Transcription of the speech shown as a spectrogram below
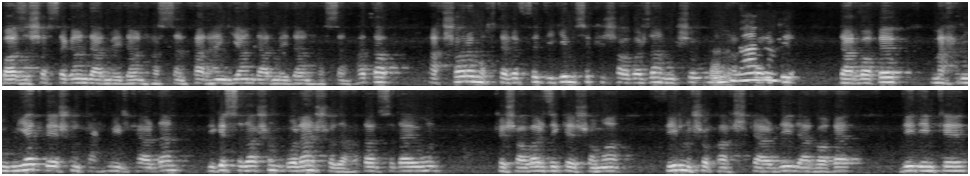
بازنشستگان در میدان هستن فرهنگیان در میدان هستن. حتی اقشار مختلف دیگه مثل کشاورزان میشه اون بله. اقشاری که در واقع محرومیت بهشون تحمیل کردن دیگه صداشون بلند شده. حتی صدای اون کشاورزی که شما فیلمشو پخش کردی در واقع دیدیم که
